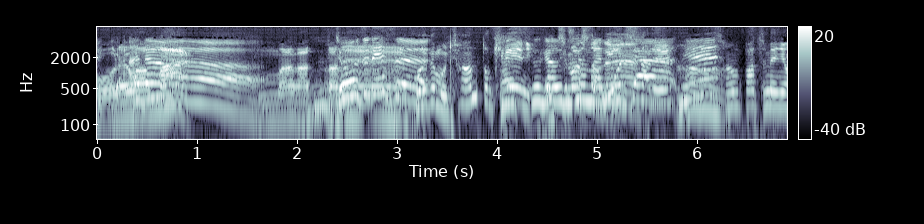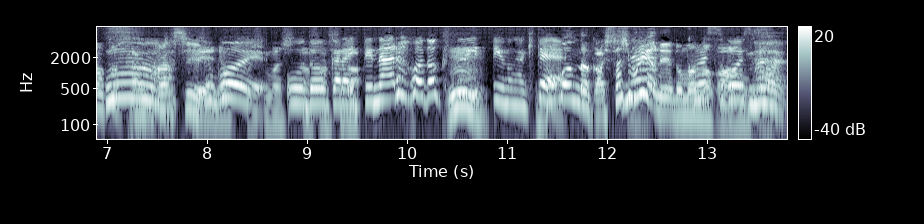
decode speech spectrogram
これはうまいやうまかったね。上手です。これでもちゃんと綺麗にさすが落ちましたね。うちのマネージャーね。三発目に落としたうん。素晴らしい。すごい。王道から言ってなるほど薬っていうのが来て、ど真ん中久しぶりやねど真ん中。これすごいすごい。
